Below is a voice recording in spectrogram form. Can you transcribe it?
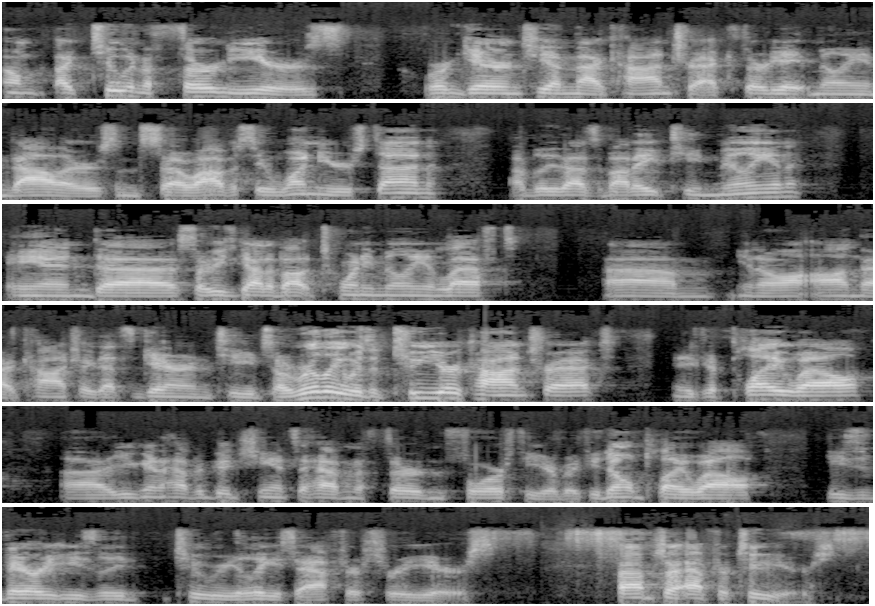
um, like two and a third years were guaranteed on that contract, $38 million. And so obviously one year's done. I believe that's about 18 million. And uh, so he's got about 20 million left, um, you know, on that contract that's guaranteed. So really it was a two-year contract. And if you play well, uh, you're going to have a good chance of having a third and fourth year. But if you don't play well, he's very easily to release after three years. I'm sorry, after two years.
